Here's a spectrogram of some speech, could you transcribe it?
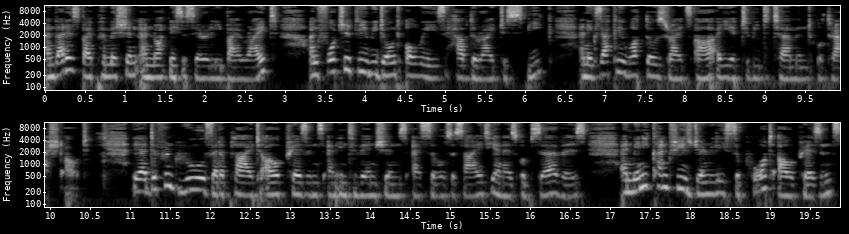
And that is by permission and not necessarily by right. Unfortunately, we don't always have the right to speak. And exactly what those rights are are yet to be determined or thrashed out. There are different rules that apply to our presence and interventions as civil society and as observers. And many countries generally support our presence,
